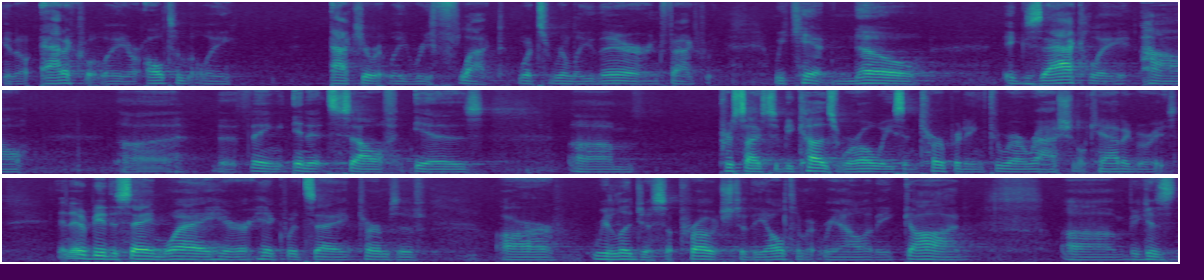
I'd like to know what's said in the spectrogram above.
you know adequately or ultimately accurately reflect what's really there. In fact, we can't know exactly how uh, the thing in itself is um, precisely because we're always interpreting through our rational categories. And it would be the same way here, Hick would say, in terms of our religious approach to the ultimate reality, God, um, because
